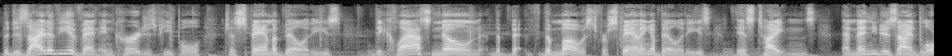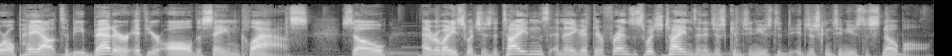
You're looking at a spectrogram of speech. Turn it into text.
The design of the event encourages people to spam abilities. The class known the the most for spamming abilities is Titans, and then you designed Laurel Payout to be better if you're all the same class. So everybody switches to Titans, and then they get their friends to switch to Titans, and it just continues to it just continues to snowball.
